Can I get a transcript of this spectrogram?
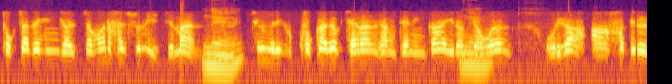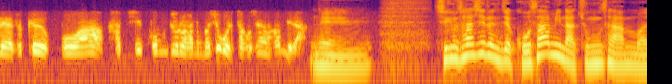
독자적인 결정을 할 수는 있지만, 네. 지금 이렇게 국가적 재난 상태니까 이런 네. 경우는 우리가 아, 합의를 해서 교육부와 같이 공조를 하는 것이 옳다고 생각합니다. 네. 지금 사실은 이제 고3이나 중3 뭐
